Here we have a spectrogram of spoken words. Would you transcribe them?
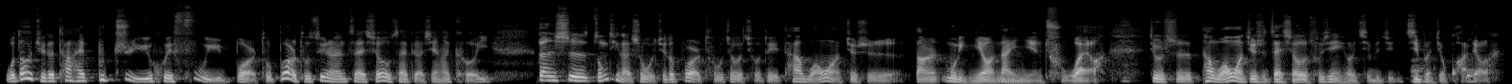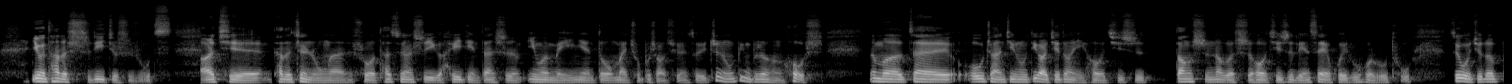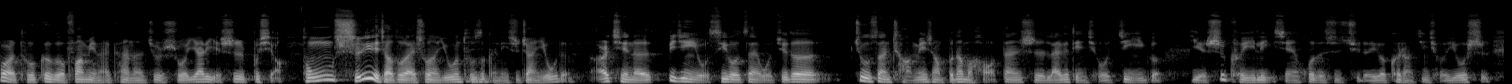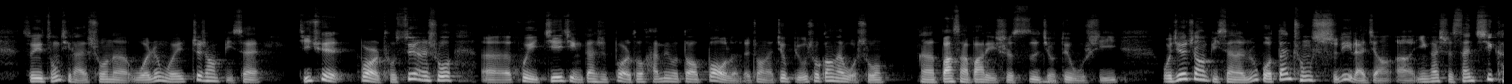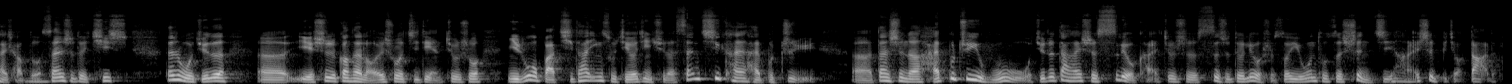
我倒觉得他还不至于会负于波尔图。波尔图虽然在小组赛表现还可以，但是总体来说，我觉得波尔图这个球队，他往往就是，当然穆里尼奥那一年除外啊，就是他往往就是在小组出线以后，基本就基本就垮掉了，因为他的实力就是如此。而且他的阵容来，说他虽然是一个黑店，但是因为每一年都卖出不少球员，所以阵容并不是很厚实。那么在欧战进入第二阶段以后，其实。当时那个时候，其实联赛也会如火如荼，所以我觉得波尔图各个方面来看呢，就是说压力也是不小。从实力角度来说呢，尤文图斯肯定是占优的，而且呢，毕竟有 C 罗在，我觉得就算场面上不那么好，但是来个点球进一个，也是可以领先或者是取得一个客场进球的优势。所以总体来说呢，我认为这场比赛的确波尔图虽然说呃会接近，但是波尔图还没有到爆冷的状态。就比如说刚才我说，呃，巴萨巴黎是四十九对五十一。我觉得这场比赛呢，如果单从实力来讲啊，应该是三七开差不多，三十对七十。但是我觉得，呃，也是刚才老 A 说的几点，就是说你如果把其他因素结合进去了，三七开还不至于，呃，但是呢还不至于五五，我觉得大概是四六开，就是四十对六十，所以温图斯胜机还是比较大的。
